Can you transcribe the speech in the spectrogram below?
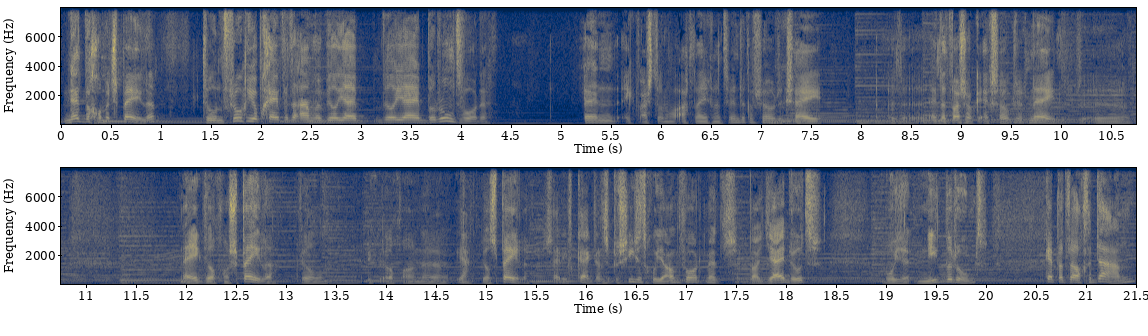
net begon met spelen... toen vroeg hij op een gegeven moment aan me, wil jij, wil jij beroemd worden? En ik was toen al 8, 29 of zo. Dus ik zei, uh, en dat was ook echt zo. Ik zeg, nee, uh, nee, ik wil gewoon spelen. Ik wil, ik wil gewoon, ja, ik wil spelen. Zei hij, kijk, dat is precies het goede antwoord. Met wat jij doet, word je niet beroemd. Ik heb dat wel gedaan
